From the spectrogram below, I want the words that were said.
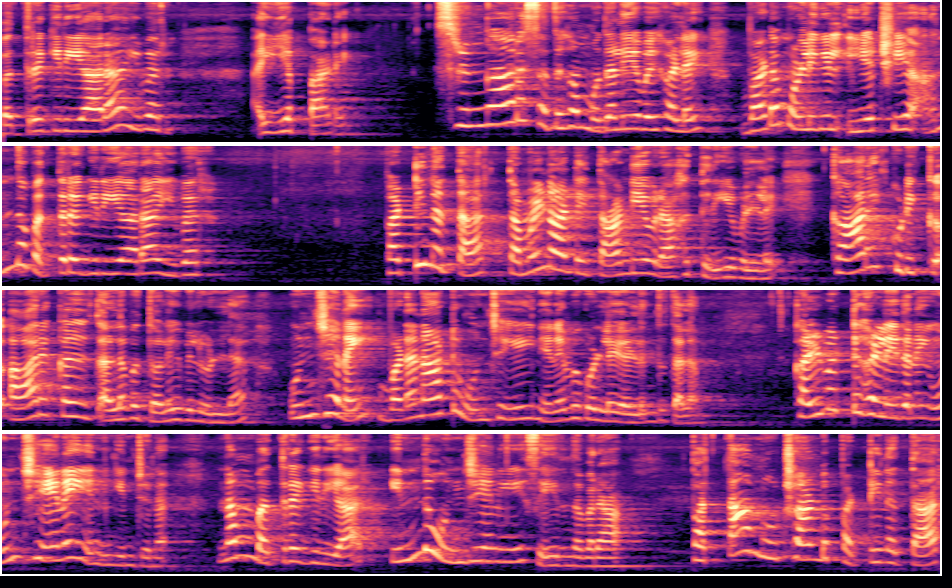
பத்ரகிரியாரா இவர்? ஐயப்பாடை. சிருங்கார சதகம் முதலியவைகளை வடமொழியில் இயற்றிய அந்த பத்திரகிரியாரா இவர்? பட்டினத்தார் தமிழ்நாட்டை தாண்டியவராக தெரியவில்லை. காரைக்குடிக்கு ஆறுக்கல் அளவு தொலைவில் உள்ள உஞ்சனை வடநாட்டு உஞ்சையை நினைவுகொள்ள எழுந்து தளம் கல்வெட்டுகள் இதனை உஞ்சேனை என்கின்றன. நம் பத்ரகிரியார் இந்த உஞ்சேனையை சேர்ந்தவரா? பத்தாம் நூற்றாண்டு பட்டினத்தார்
